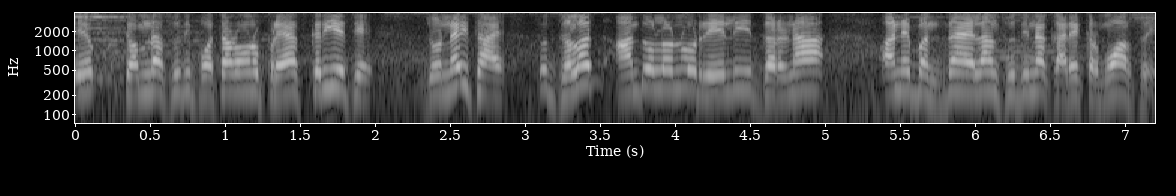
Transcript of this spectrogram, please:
એ તેમના સુધી પહોંચાડવાનો પ્રયાસ કરીએ છીએ, જો નહીં થાય, તો જલદ આંદોલનો, રેલી, ધરણા અને બંધના એલાન સુધીના કાર્યક્રમો આવશે.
